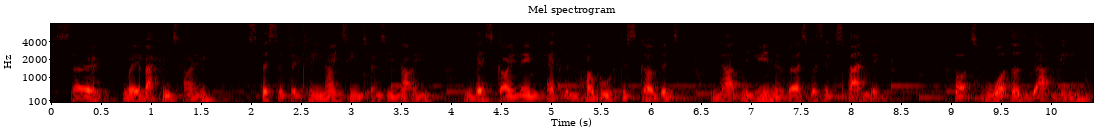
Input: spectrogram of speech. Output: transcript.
So, way back in time, specifically 1929, this guy named Edwin Hubble discovered that the universe was expanding. But what does that mean?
